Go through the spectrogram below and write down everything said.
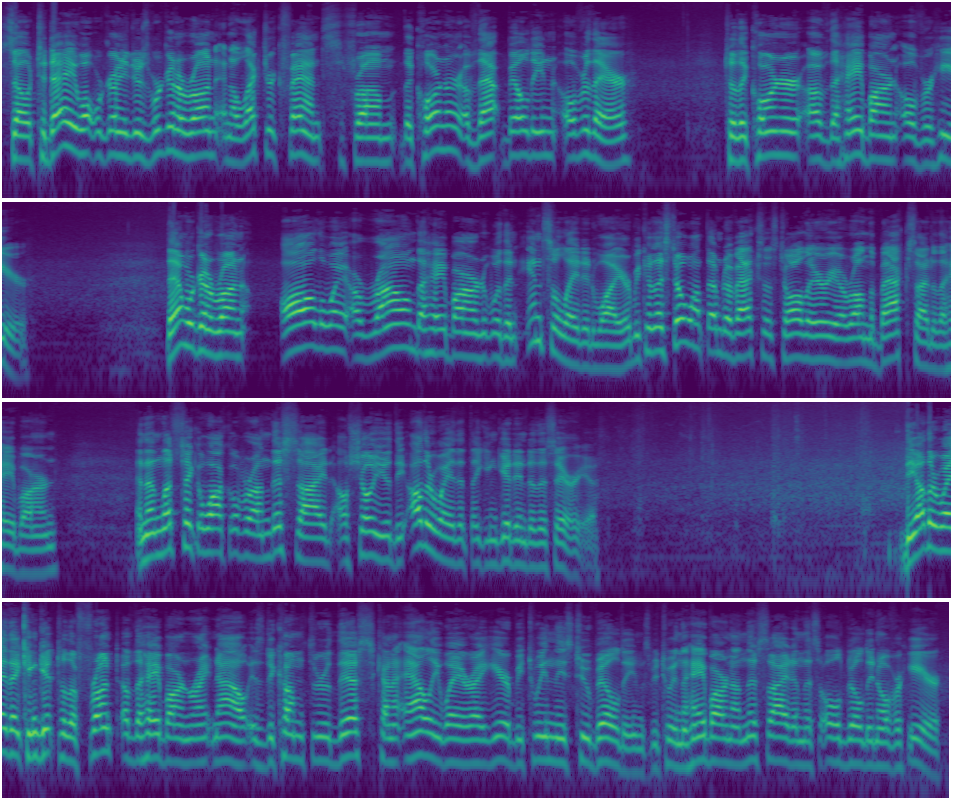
So today what we're going to do is we're going to run an electric fence from the corner of that building over there to the corner of the hay barn over here. Then we're going to run all the way around the hay barn with an insulated wire because I still want them to have access to all the area around the back side of the hay barn. And then let's take a walk over on this side. I'll show you the other way that they can get into this area. The other way they can get to the front of the hay barn right now is to come through this kind of alleyway right here between these two buildings, between the hay barn on this side and this old building over here.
